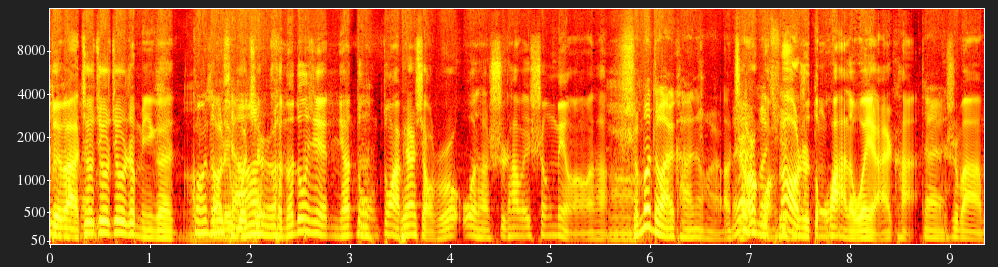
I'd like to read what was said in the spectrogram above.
对吧？就就就这么一个光头道理。我其实吧很多东西，你像动动画片，小时候我操视它为生命，我操啊什么都爱看那会儿，啊，没只要是广告是动画的，我也爱看，对是吧？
